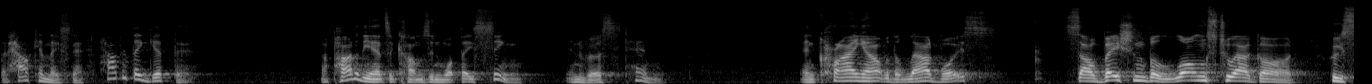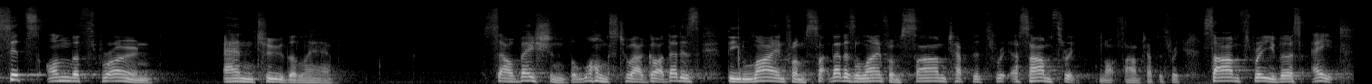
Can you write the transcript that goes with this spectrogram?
But how can they stand? How did they get there? Now, part of the answer comes in what they sing in verse 10. And crying out with a loud voice, Salvation belongs to our God who sits on the throne and to the Lamb. Salvation belongs to our God. That is the line from that is a line from Psalm chapter 3, uh, Psalm 3, not Psalm chapter 3, Psalm 3 verse 8.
